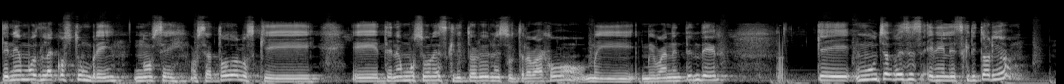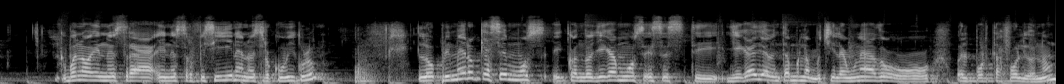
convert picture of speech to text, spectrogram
tenemos la costumbre, no sé, o sea, todos los que eh, tenemos un escritorio en nuestro trabajo me, me van a entender que muchas veces en el escritorio bueno, en nuestra, en nuestra oficina, en nuestro cubículo, lo primero que hacemos eh, cuando llegamos es este, llegar y aventamos la mochila a un lado o, el portafolio, ¿no?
